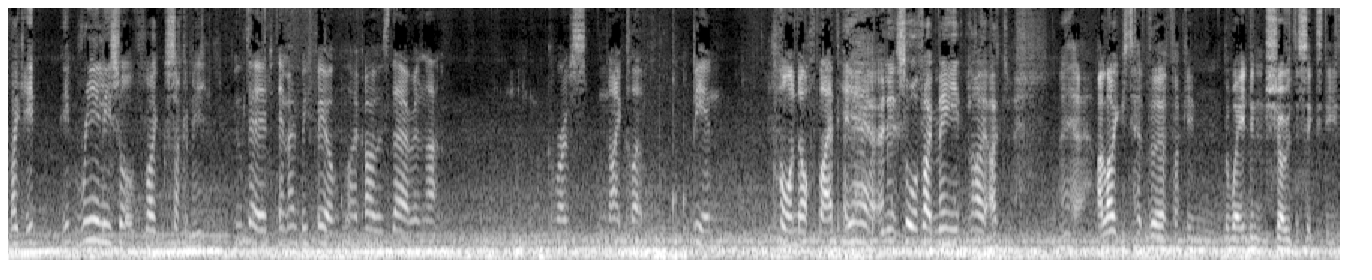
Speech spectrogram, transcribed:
like it it really sort of like suckered me in. It did. It made me feel like I was there in that gross nightclub being pawned off by a pimp. Yeah, and it sort of like made like I, yeah, I liked the fucking the way it didn't show the '60s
